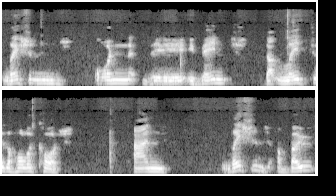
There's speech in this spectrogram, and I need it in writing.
lessons on the events that led to the Holocaust and lessons about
